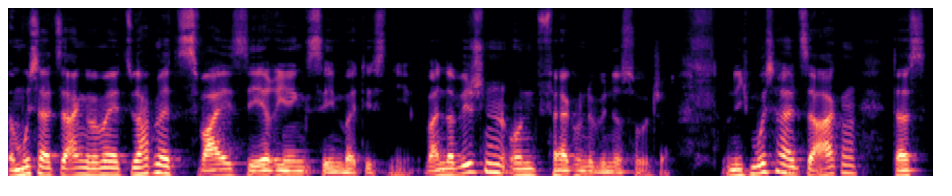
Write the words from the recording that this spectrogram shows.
man muss halt sagen, wenn man jetzt, wir haben jetzt zwei Serien gesehen bei Disney. WandaVision und Falcon the Winter Soldier. Und ich muss halt sagen, dass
